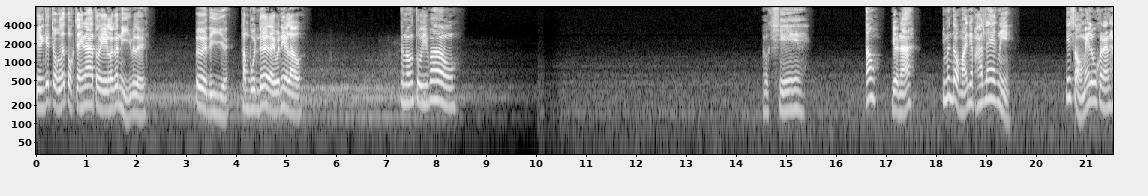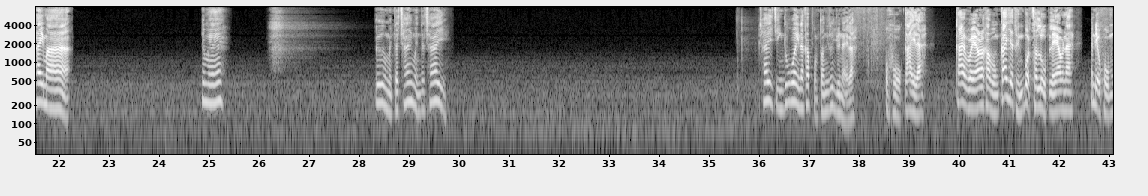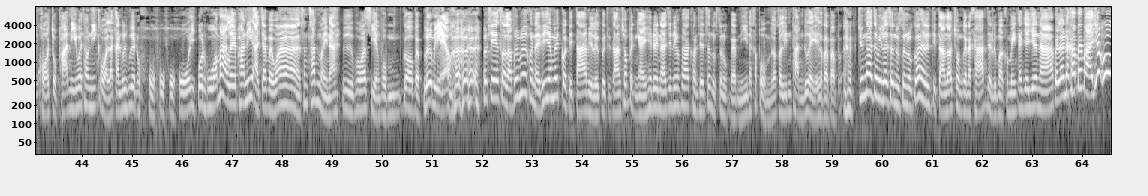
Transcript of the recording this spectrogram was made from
เห็นกระจกแล้วตกใจหน้าตัวเองแล้วก็หนีไปเลย เออดีอะทำบุญด้วยอะไรวะเนี่ยเรา น้องตุยเปล่าโอเค เอ้า เดี๋ยวนะ นี่มันดอกไม้ในพาร์ทแรกนี่ ที่สองแม่ลูกคนนั้นให้มา ใช่ไหมเออเหมือนจะใช่เหมือนจะใช่ ใช่จริงด้วยนะครับ ผมตอนนี้เราอยู่ไหนล่ะ โอ้โห ใกล้แล้วใกล้แล้วนะครับผมใกล้จะถึงบทสรุปแล้วนะ งั้นเดี๋ยวผมขอจบพาร์ทนี้ไว้เท่านี้ก่อนละกันเพื่อนๆ โอ้โหโหโหโหยปวดหัวมากเลยพาร์ทนี้อาจจะแบบว่าสั้นๆหน่อยนะเออเพราะว่าเสียงผมก็แบบเริ่มอีกแล้ว โอเคสำหรับเพื่อนๆคนไหนที่ยังไม่กดติดตามอย่าลืมกดติดตามช่องเป็นไงให้ด้วยนะจะได้ไม่พลาดคอนเทนต์สนุกๆแบบนี้นะครับผมแล้วก็ลิ้นพันด้วยแบบคลิปหน้าจะมีอะไรสนุกๆก็อย่าลืมติดตามรับชมกันนะครับอย่าลืมมาคอมเมนต์กันเยอะๆนะ ไปแล้วนะครับบ๊ายบายยูฮู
